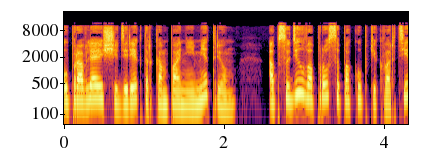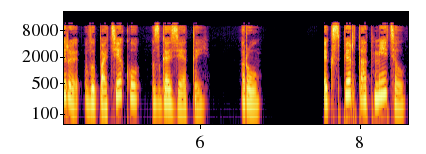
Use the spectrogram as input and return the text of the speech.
управляющий директор компании «Метриум», обсудил вопросы покупки квартиры в ипотеку с газетой «РУ». Эксперт отметил,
